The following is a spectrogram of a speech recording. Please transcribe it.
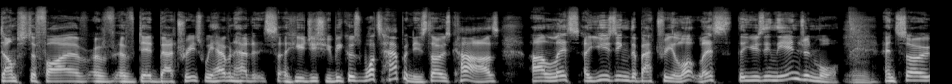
dumpster fire of, of, of dead batteries. We haven't had a huge issue because what's happened is those cars are less are using the battery a lot less. They're using the engine more. Mm. And so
